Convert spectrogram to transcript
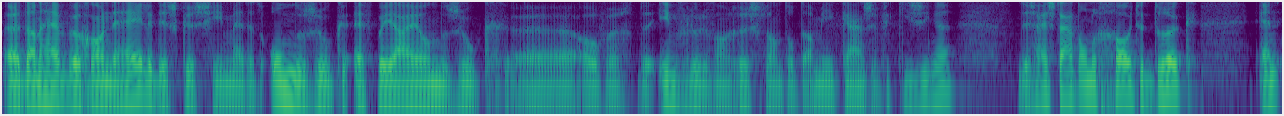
Uh, dan hebben we gewoon de hele discussie met het onderzoek, FBI-onderzoek over de invloeden van Rusland op de Amerikaanse verkiezingen. Dus hij staat onder grote druk. En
